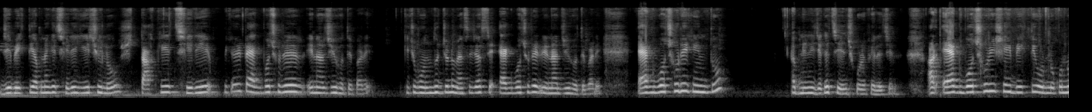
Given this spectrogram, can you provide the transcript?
যে ব্যক্তি আপনাকে ছেড়ে গিয়েছিল, তাকে ছেড়ে এটা এক বছরের এনার্জি হতে পারে। কিছু বন্ধুর জন্য মেসেজ আসছে, এক বছরের এনার্জি হতে পারে। এক বছরে কিন্তু আপনি নিজেকে চেঞ্জ করে ফেলেছেন। আর এক বছরই সেই ব্যক্তি অন্য কোনো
